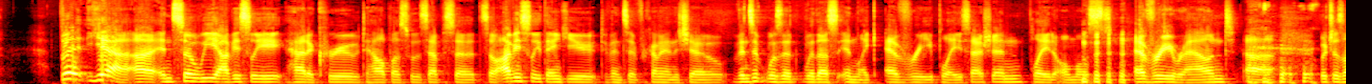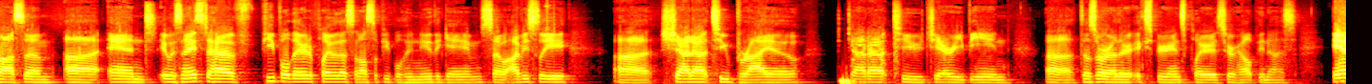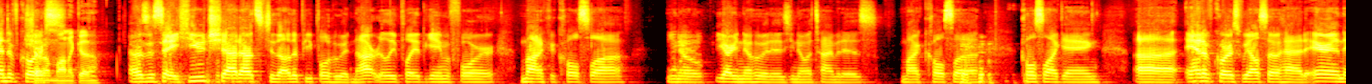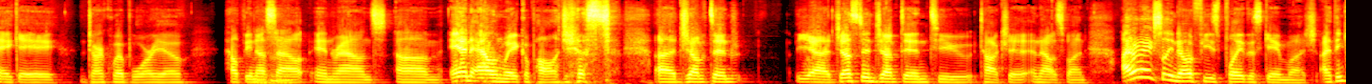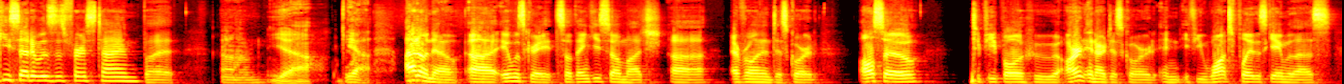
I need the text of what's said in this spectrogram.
But yeah, uh, and so we obviously had a crew to help us with this episode. So obviously, thank you to Vincent for coming on the show. Vincent was with us in like every play session, played almost every round, uh, which was awesome. Uh, and it was nice to have people there to play with us, and also people who knew the game. So obviously, uh, shout out to Brio, shout out to Jerry Bean. Uh, those are other experienced players who are helping us, and of course, Shout out Monica. I was gonna say huge shout outs to the other people who had not really played the game before. Monica Coleslaw, you know, you already know who it is, you know what time it is. Monica Coleslaw, Coleslaw Gang. Uh, and of course, we also had Aaron, aka Dark Web Wario, helping us out in rounds. Um, and Alan Wake Apologist uh, jumped in. Yeah, Justin jumped in to talk shit, and that was fun. I don't actually know if he's played this game much. I think he said it was his first time, but um, Yeah. yeah, I don't know. Uh, it was great. So thank you so much, uh, everyone in Discord. Also, to people who aren't in our Discord, and if you want to play this game with us,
